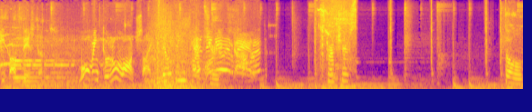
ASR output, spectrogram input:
keep our distance. Moving to new launch site. Building captured. Structures sold.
